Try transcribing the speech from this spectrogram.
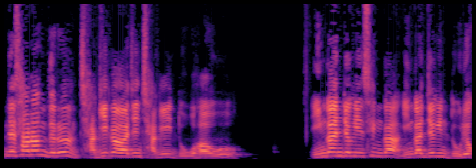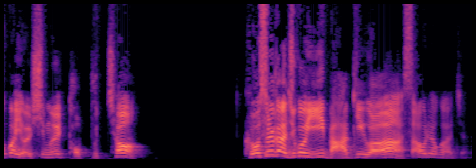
근데 사람들은 자기가 가진 자기 노하우, 인간적인 생각, 인간적인 노력과 열심을 덧붙여 그것을 가지고 이 마귀와 싸우려고 하죠.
